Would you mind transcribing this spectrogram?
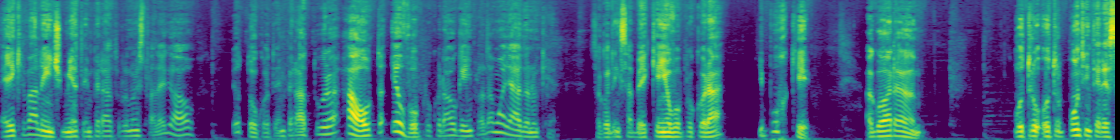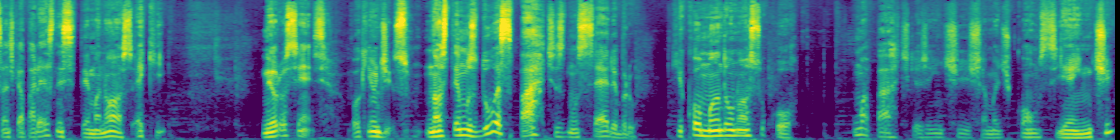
é equivalente, minha temperatura não está legal. Eu estou com a temperatura alta, eu vou procurar alguém para dar uma olhada no que é. Só que eu tenho que saber quem eu vou procurar e por quê. Agora, outro, outro ponto interessante que aparece nesse tema nosso é que neurociência, um pouquinho disso. Nós temos duas partes no cérebro que comandam o nosso corpo. Uma parte que a gente chama de consciente,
